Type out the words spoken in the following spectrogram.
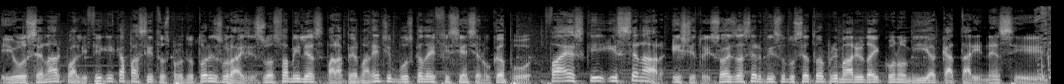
E o Senar qualifica e capacita os produtores rurais e suas famílias para a permanente busca da eficiência no campo. FAESC e Senar, instituições a serviço do setor primário da economia catarinense.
